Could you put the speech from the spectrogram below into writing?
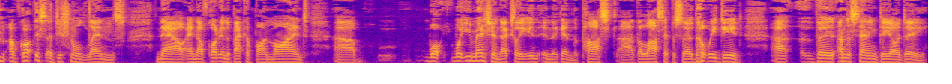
I've got this additional lens now, and I've got in the back of my mind. Uh, what what you mentioned actually in, in again the past uh, the last episode that we did uh, the understanding DID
